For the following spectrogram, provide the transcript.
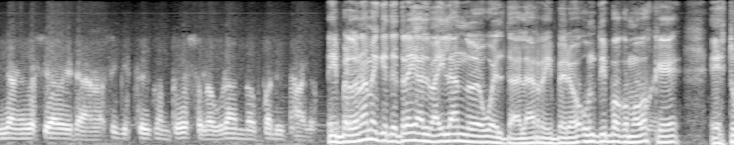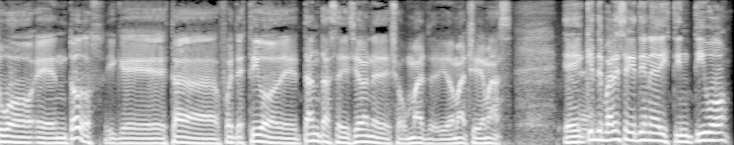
y la Universidad de Verano. Así que estoy con todo eso laburando palo y palo. Y perdóname que te traiga el bailando de vuelta, Larry, pero un tipo como vos que estuvo en todos y que está fue testigo de tantas ediciones de Showmatch, de Videomatch y demás. Eh, ¿Qué te parece que tiene de distintivo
